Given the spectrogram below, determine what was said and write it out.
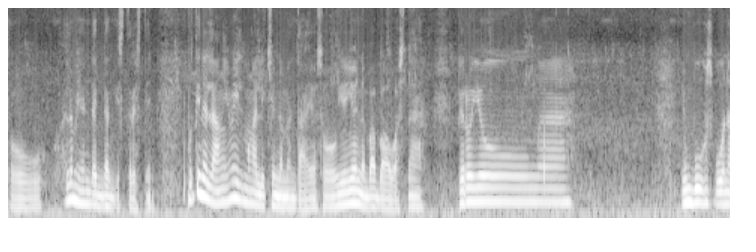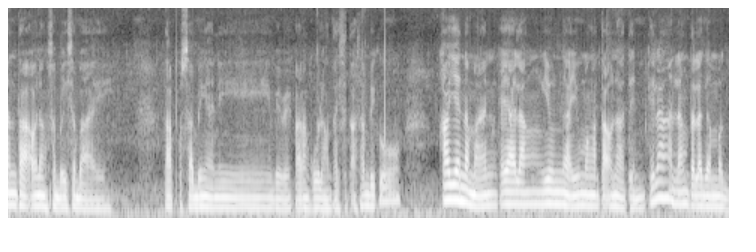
So, alam mo yun, dagdag stress din. Buti na lang, may mga lechon naman tayo. So, yun yun, nababawas na. Pero yung, ah, yung buhos po ng tao ng sabay-sabay, tapos sabi nga ni Bebe, parang kulang tayo sa tao. Sabi ko, kaya naman, kaya lang yun nga, yung mga tao natin, kailangan lang talaga mag,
